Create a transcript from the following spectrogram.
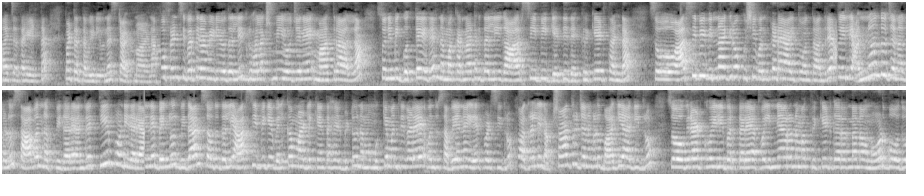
ಮಚ್ ಅಂತ ಹೇಳ್ತಾ ಬಟ್ ವಿಡಿಯೋನ ಸ್ಟಾರ್ಟ್ ಮಾಡೋಣ. ಫ್ರೆಂಡ್ಸ್ ಇವತ್ತಿನ ವಿಡಿಯೋದಲ್ಲಿ ಗೃಹಲಕ್ಷ್ಮಿ ಯೋಜನೆ ಮಾತ್ರ ಅಲ್ಲ. ಸೊ ನಿಮಗೆ ಗೊತ್ತೇ ಇದೆ, ನಮ್ಮ ಕರ್ನಾಟಕದಲ್ಲಿ ಈಗ ಆರ್ ಸಿ ಬಿ ಗೆದ್ದಿದೆ ಕ್ರಿಕೆಟ್ ತಂಡ. So R C B win ಆಗಿರೋ ಖುಷಿ ಒಂದ್ ಕಡೆ ಆಯ್ತು ಅಂತ ಅಂದ್ರೆ ಇಲ್ಲಿ ಹನ್ನೊಂದು ಜನಗಳು ಸಾವನ್ನಪ್ಪಿದ್ದಾರೆ. ಅಂದ್ರೆ ತೀರ್ಕೊಂಡಿದ್ದಾರೆ. ಬೆಂಗಳೂರು ವಿಧಾನಸೌಧದಲ್ಲಿ ಆರ್ ಸಿ ಬಿಗೆ ವೆಲ್ಕಮ್ ಮಾಡ್ಲಿಕ್ಕೆ ಅಂತ ಹೇಳ್ಬಿಟ್ಟು ನಮ್ಮ ಮುಖ್ಯಮಂತ್ರಿಗಳೇ ಒಂದು ಸಭೆಯನ್ನ ಏರ್ಪಡಿಸಿದ್ರು. ಅದರಲ್ಲಿ ಲಕ್ಷಾಂತರ ಜನಗಳು ಭಾಗಿಯಾಗಿದ್ರು. ಸೊ ವಿರಾಟ್ ಕೊಹ್ಲಿ ಬರ್ತಾರೆ ಅಥವಾ ಇನ್ಯಾರೋ ನಮ್ಮ ಕ್ರಿಕೆಟ್ಗಾರರನ್ನ ನಾವು ನೋಡಬಹುದು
